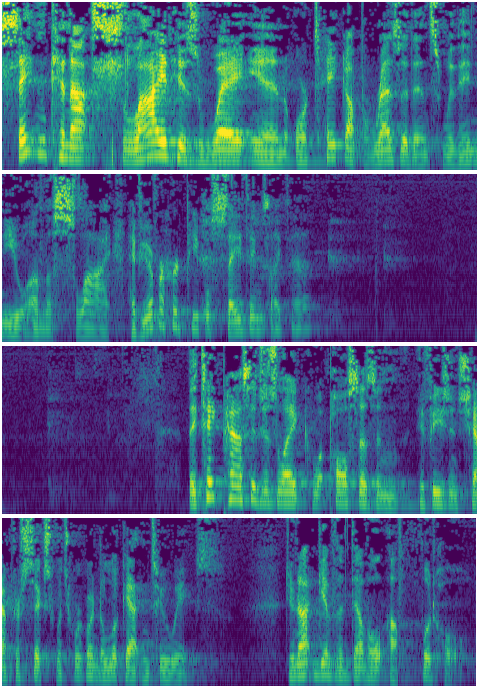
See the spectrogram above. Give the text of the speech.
Satan cannot slide his way in or take up residence within you on the sly. Have you ever heard people say things like that? They take passages like what Paul says in Ephesians chapter 6, which we're going to look at in two weeks. Do not give the devil a foothold.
